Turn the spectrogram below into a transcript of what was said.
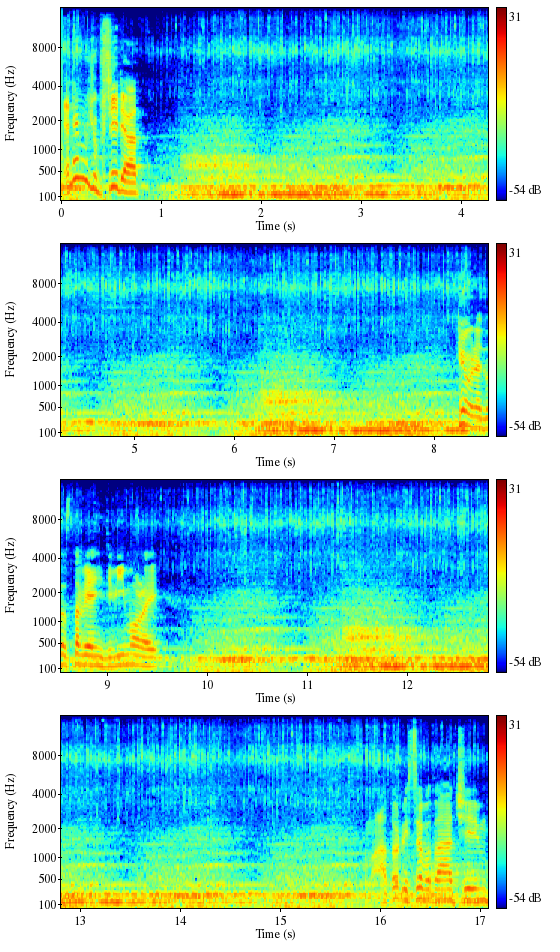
Já nemůžu přidat. Jo, nezastaví ani ty výmoly. Má to, když se otáčím.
